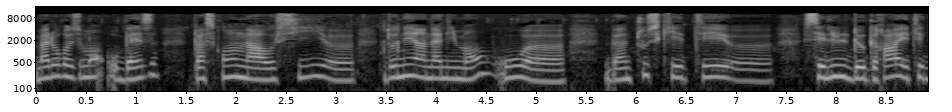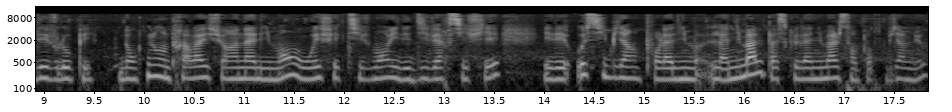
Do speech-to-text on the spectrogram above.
malheureusement obèses parce qu'on a aussi euh, donné un aliment où euh, ben, tout ce qui était cellules de gras était développé. Donc nous, on travaille sur un aliment où effectivement il est diversifié il est aussi bien pour l'animal parce que l'animal s'en porte bien mieux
